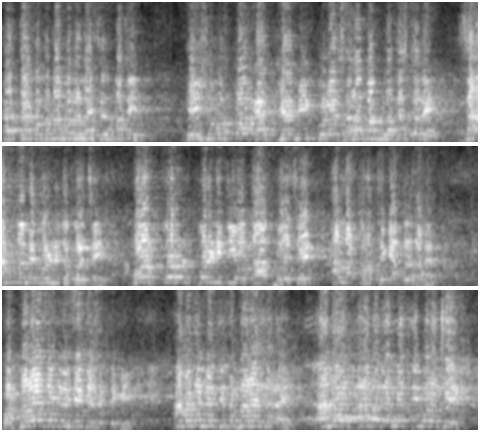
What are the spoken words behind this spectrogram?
তার- কথা না বললে লাইসেন্স বাতিল। এই সমস্ত একঘেয়েমি করে সারা বাংলাদেশটারে জাহান পরিণত করেছে। ওর করুণ পরিণতিও তা হয়েছে। আল্লাহর তরফ থেকে আপনারা জানেন। ওর পালায় যেতে হয়েছে দেশের থেকে। আমাদের নেতৃত্ব পালায় যায় নাই। আমাদের নেত্রী বলেছে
